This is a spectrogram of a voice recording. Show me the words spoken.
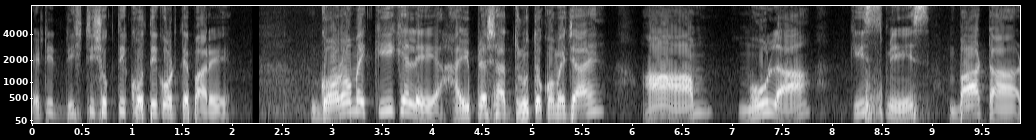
এটি দৃষ্টিশক্তি ক্ষতি করতে পারে। গরমে কি খেলে হাই প্রেশার দ্রুত কমে যায়? আম, মূলা কিশমিশ বাটার।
